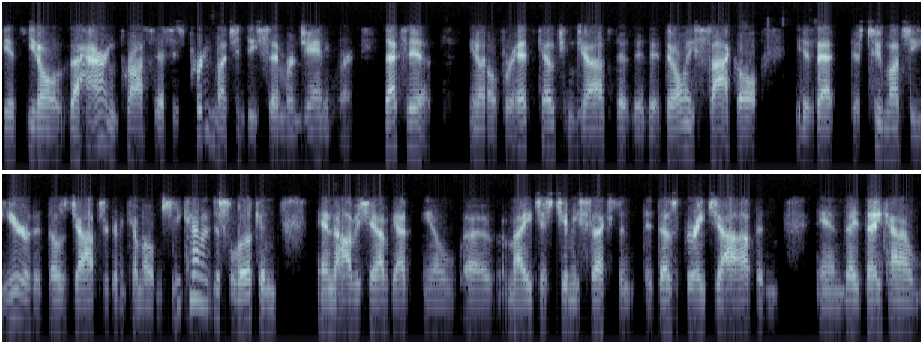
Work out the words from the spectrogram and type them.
it's you know the hiring process is pretty much in December and January. That's it. You know, for head coaching jobs, the, the, the only cycle is that there's two months a year that those jobs are going to come open. So you kind of just look and and obviously I've got you know uh, my agent Jimmy Sexton that does a great job and and they they kind of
